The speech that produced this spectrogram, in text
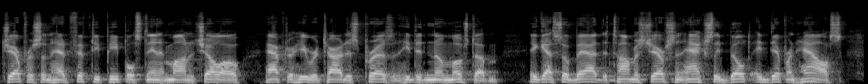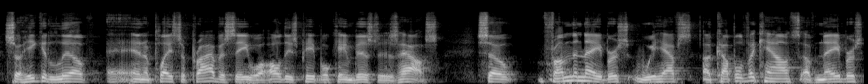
Jefferson had 50 people staying at Monticello after he retired as president. He didn't know most of them. It got so bad that Thomas Jefferson actually built a different house so he could live in a place of privacy while all these people came visit his house. So, from the neighbors, we have a couple of accounts of neighbors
